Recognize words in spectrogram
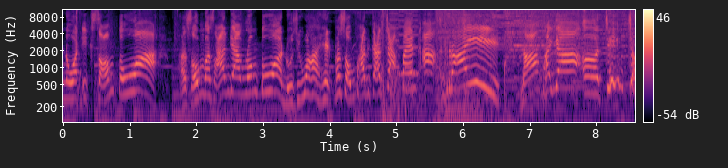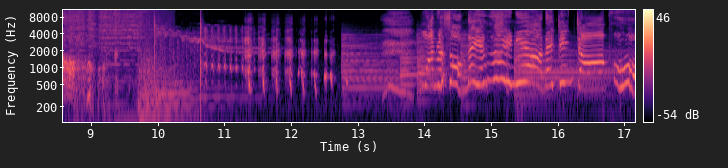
หนวดอีก 2 ตัว ผสมผสานอย่างลงตัว ดูสิว่าเห็ดผสมพันธุ์กันจะเป็นอะไร นางพญาเออจิ้งจอกมันผสมได้ยังไงเนี่ย ได้จิ้งจอก โอ้โห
